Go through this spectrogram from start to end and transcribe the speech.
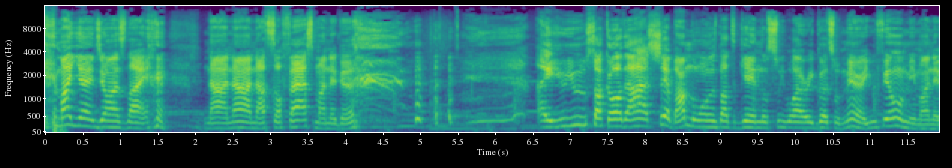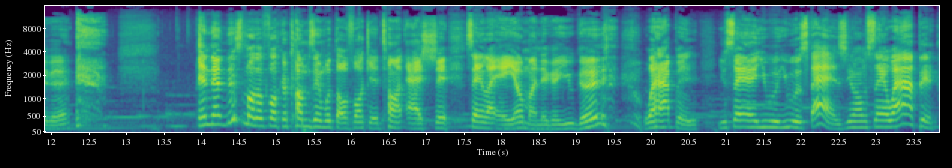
my young John's like, nah, nah, not so fast, my nigga. Hey, you you suck all that hot shit, but I'm the one who's about to get in those sweet watery guts with Mira. You feeling me, my nigga? and then this motherfucker comes in with the fucking taunt ass shit, saying like, "Hey yo, my nigga, you good? what happened? You saying you you was fast? You know what I'm saying? What happened?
